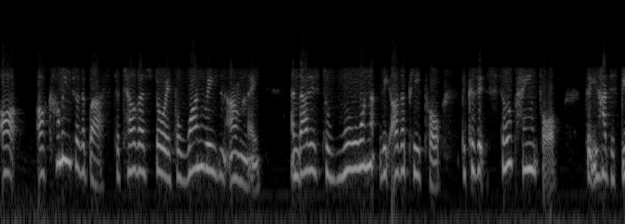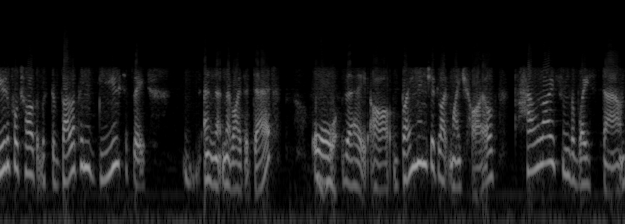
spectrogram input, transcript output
are are coming to the bus to tell their story for one reason only, and that is to warn the other people because it's so painful that you had this beautiful child that was developing beautifully, and then they're either dead or mm-hmm. they are brain injured like my child, paralyzed from the waist down,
